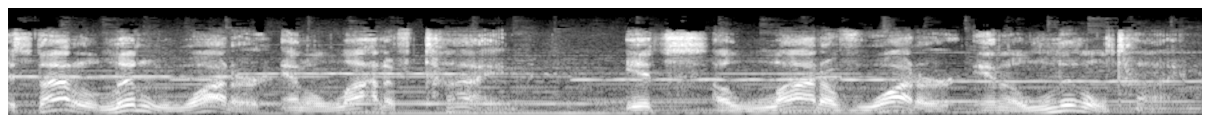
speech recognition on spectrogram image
It's not a little water and a lot of time. It's a lot of water and a little time.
